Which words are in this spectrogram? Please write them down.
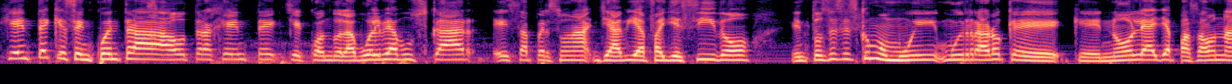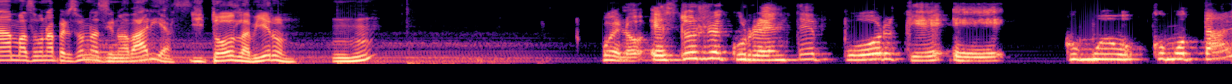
gente que se encuentra a otra gente que cuando la vuelve a buscar, esa persona ya había fallecido. Entonces es como muy, muy raro que, que no le haya pasado nada más a una persona, sino a varias. Y todos la vieron. Bueno, esto es recurrente porque eh, como, como tal,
